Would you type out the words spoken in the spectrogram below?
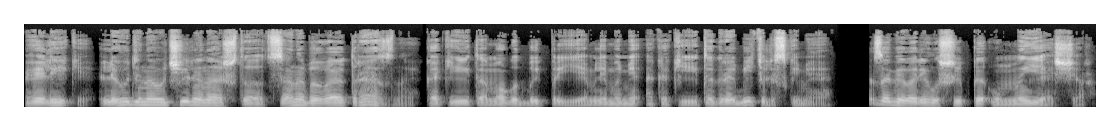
Великий, люди научили нас, что цены бывают разные. Какие-то могут быть приемлемыми, а какие-то грабительскими», — заговорил шибко умный ящер.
